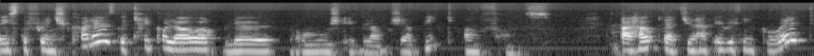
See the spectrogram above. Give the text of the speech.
There's the French colors, the tricolor, bleu, rouge et blanc. J'habite en France. I hope that you have everything correct.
